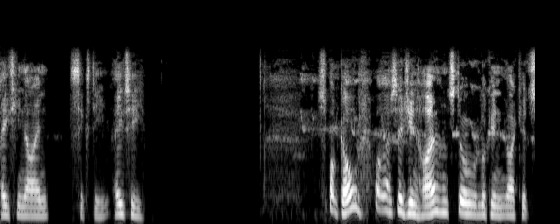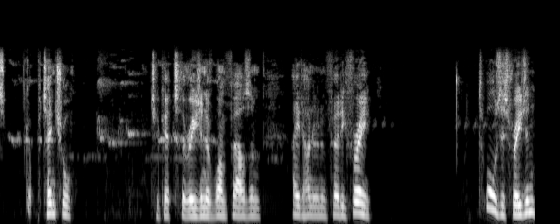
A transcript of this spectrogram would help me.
89, 60, 80. Spot gold, well, that's edging higher and still looking like it's got potential to get to the region of 1,833. Towards this region,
